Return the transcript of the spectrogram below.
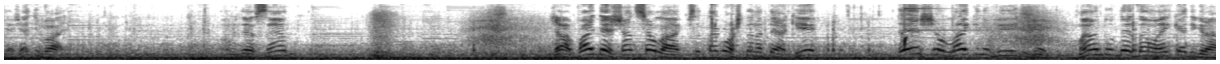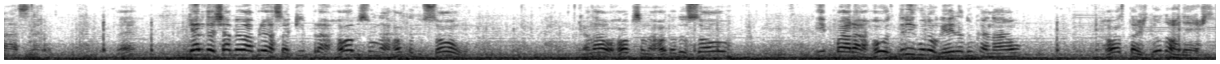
E a gente vai. Vamos descendo. Já vai deixando seu like. Você está gostando até aqui, deixa o like no vídeo, gente. Manda o dedão aí que é de graça. Né? Quero deixar meu abraço aqui para Robson na Rota do Sol. Canal Robson na Rota do Sol. E para Rodrigo Nogueira do canal Rotas do Nordeste.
